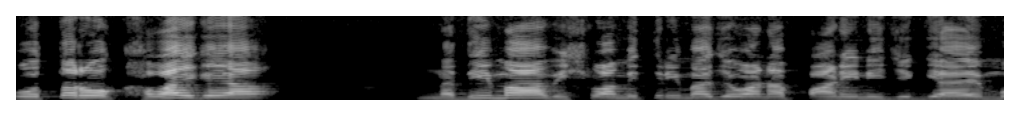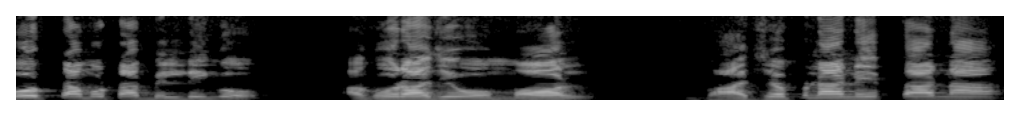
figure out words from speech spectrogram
કોતરો ખવાઈ ગયા. નદીમાં વિશ્વામિત્રીમાં જવાના પાણીની જગ્યાએ મોટા મોટા બિલ્ડિંગો અગોરા જેવો મોલ, ભાજપના નેતાના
